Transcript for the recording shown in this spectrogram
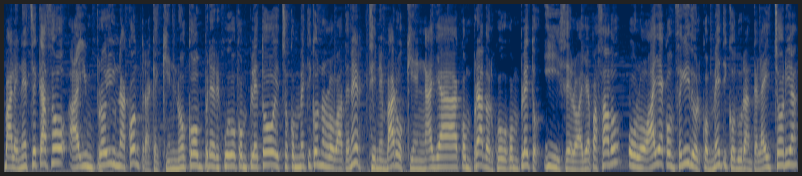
Vale, en este caso hay un pro y una contra, que quien no compre el juego completo, estos cosméticos no lo va a tener. Sin embargo, quien haya comprado el juego completo y se lo haya pasado, o lo haya conseguido el cosmético durante la historia,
